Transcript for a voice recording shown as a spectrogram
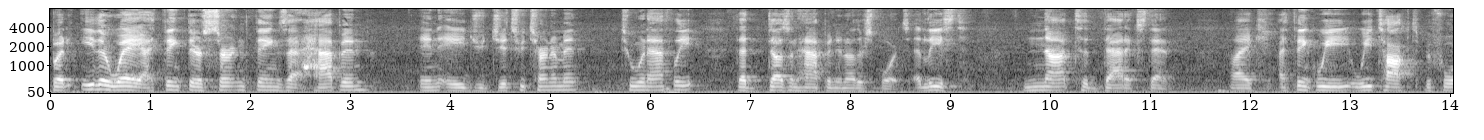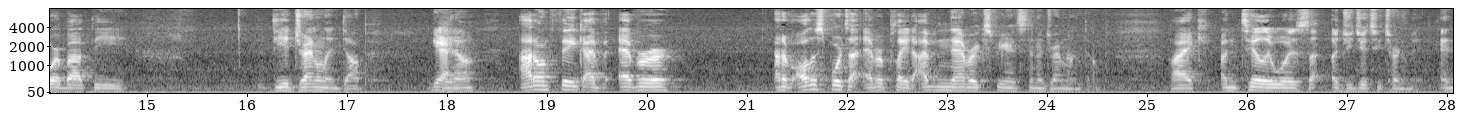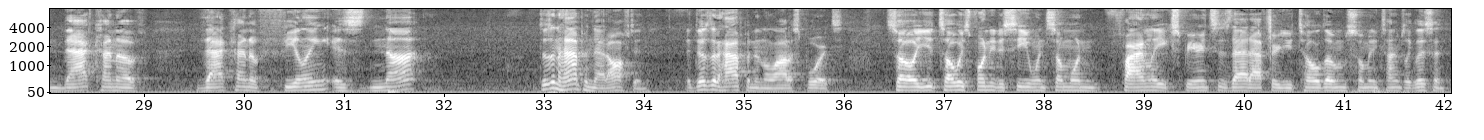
But either way, I think there's certain things that happen in a jiu-jitsu tournament to an athlete that doesn't happen in other sports. At least not to that extent. Like I think we we talked before about the the adrenaline dump. Yeah. You know, I don't think I've ever, out of all the sports I ever played, I've never experienced an adrenaline dump, like until it was a jiu-jitsu tournament, and that kind of that kind of feeling is not doesn't happen that often. It doesn't happen in a lot of sports. So it's always funny to see when someone finally experiences that after you tell them so many times, like, listen,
